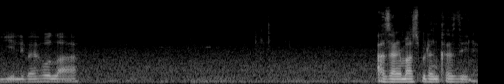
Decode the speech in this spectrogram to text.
E ele vai rolar. As armas brancas dele.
